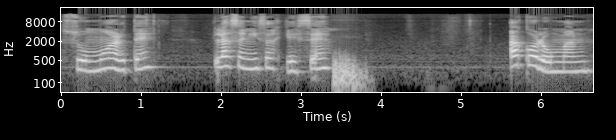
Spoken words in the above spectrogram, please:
su muerte las cenizas que se acoluman,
